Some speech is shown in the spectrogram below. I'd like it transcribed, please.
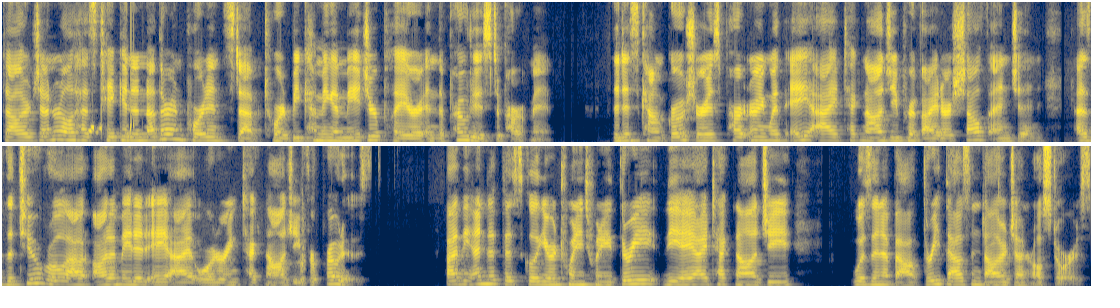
Dollar General has taken another important step toward becoming a major player in the produce department. The discount grocer is partnering with AI technology provider Shelf Engine as the two roll out automated AI ordering technology for produce. By the end of fiscal year 2023, the AI technology was in about 3,000 Dollar General stores.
